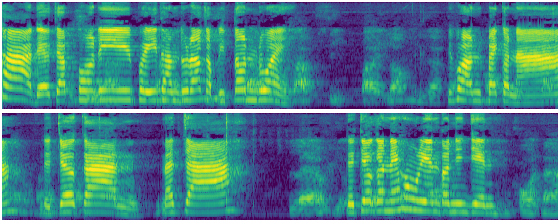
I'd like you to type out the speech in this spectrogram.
ค่ะ เดี๋ยวจะพอดีไปทำธุระกับพี่ต้นด้วยรับสิทธิ์ไปล่องเรือพี่พรไปก่อนนะ เดี๋ยวเจอกันนะจ๊ะแล้วเดี๋ยวเจอกันในห้องเรียนตอนเย็นทีมโค้ชนะ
